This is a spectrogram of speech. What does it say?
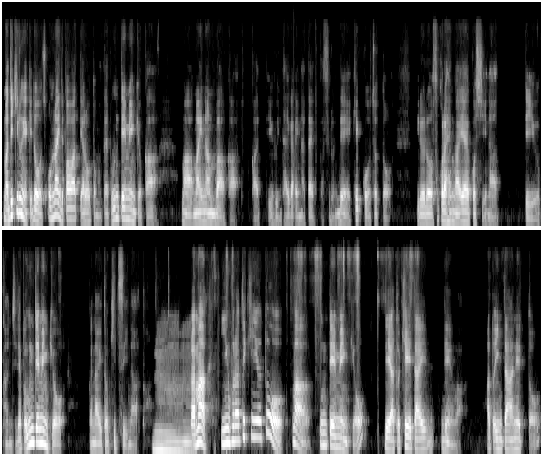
まあ、できるんやけどオンラインでパワーってやろうと思ったら運転免許か、まあ、マイナンバーかとかっていうふうに大概になったりとかするんで結構ちょっといろいろそこら辺がややこしいなっていう感じでやっぱ運転免許がないときついなと。うーん。だからまあインフラ的に言うと、まあ、運転免許であと携帯電話あとインターネット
